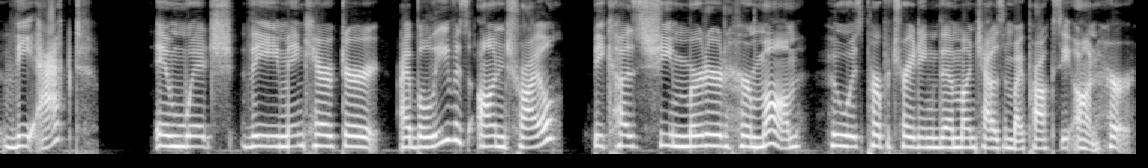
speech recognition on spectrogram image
The Act, in which the main character, I believe, is on trial because she murdered her mom, who was perpetrating the Munchausen by proxy on her.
